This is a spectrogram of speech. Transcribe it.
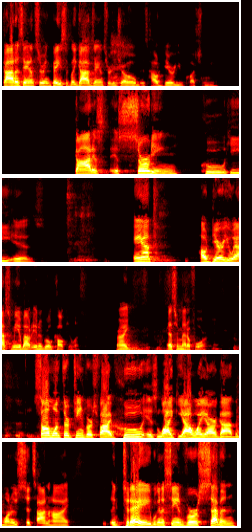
God is answering, basically, God's answer to Job is, How dare you question me? God is asserting who he is. And how dare you ask me about integral calculus? Right? That's a metaphor. Psalm 113, verse 5 Who is like Yahweh our God, the one who sits on high? And today, we're going to see in verse 7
